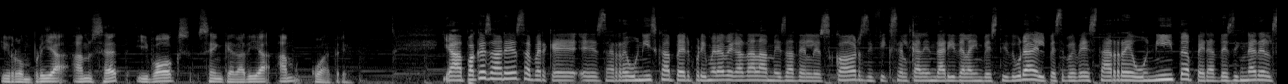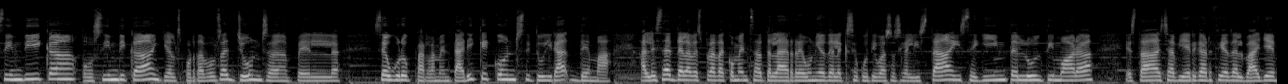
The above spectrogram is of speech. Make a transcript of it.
hi rompria amb 7 i Vox se'n quedaria amb 4. Hi ha poques hores perquè es reunisca per primera vegada a la mesa de les Corts i fixa el calendari de la investidura. El PSPB està reunit per a designar el síndic o síndica i els portaveus adjunts pel seu grup parlamentari que constituirà demà. A les 7 de la vesprada ha començat la reunió de l'executiva socialista i seguint l'última hora està Xavier García del Valle.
